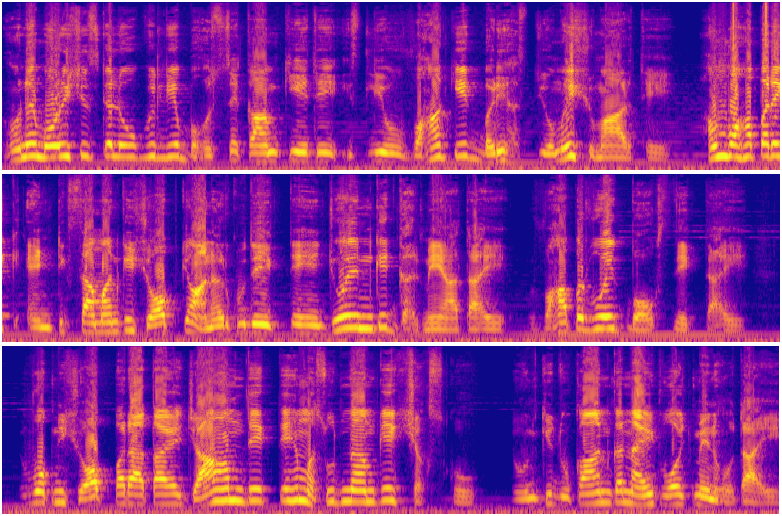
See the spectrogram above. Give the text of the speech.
उन्होंने मॉरिशस के लोगों के लिए बहुत से काम किए थे, इसलिए वो वहाँ की एक बड़ी हस्तियों में शुमार थे। हम वहाँ पर एक एंटिक सामान की शॉप के ऑनर को देखते हैं, जो इनके घर में आता है। वहाँ पर वो एक बॉक्स देखता है। तो वो अपनी शॉप पर आता है, जहाँ हम देखते हैं मसूद नाम के एक शख्स को, जो उनकी दुकान का नाइट वॉचमैन होता है।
